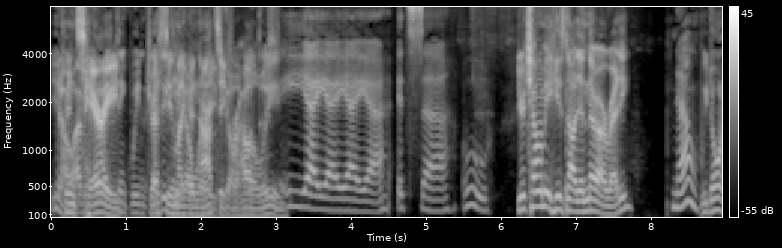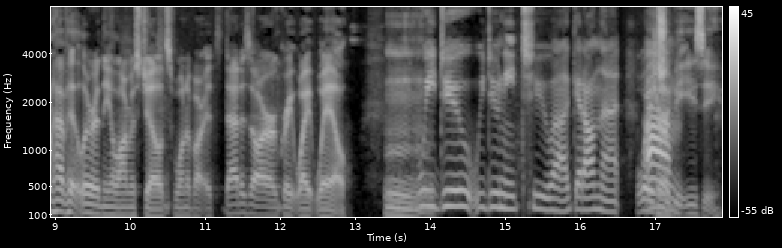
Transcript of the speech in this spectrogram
You know, Prince I mean, Harry I think we, I think dressing we like a Nazi for going with this. Halloween. Yeah, yeah, yeah, yeah. It's uh ooh. You're telling me he's not in there already? No. We don't have Hitler in the alarmist jail. It's one of our. It's that is our great white whale. We do we do need to uh, get on that. Boy, it should Um, be easy.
